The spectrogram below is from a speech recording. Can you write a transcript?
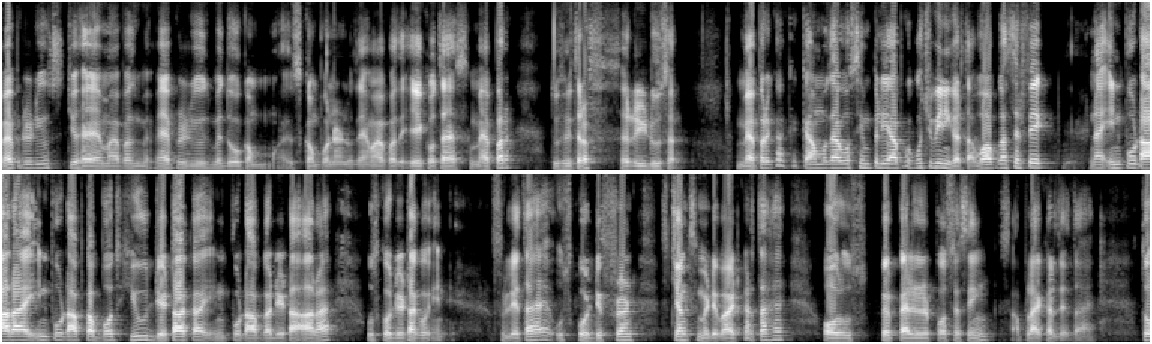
मैप रिड्यूस जो है, हमारे पास मैप रिड्यूस में दो कम कंपोनेंट होते हैं। हमारे पास एक होता है मैपर दूसरी तरफ़ रिड्यूसर मैपर का क्या काम होता है? वो सिंपली आपका कुछ भी नहीं करता। वो आपका सिर्फ़ एक ना इनपुट आ रहा है। इनपुट आपका बहुत ह्यूज डेटा का इनपुट आपका डेटा आ रहा है। उसको डेटा को लेता है। उसको डिफरेंट चंक्स में डिवाइड करता है और उस पर पैरेलल प्रोसेसिंग अप्लाई कर देता है। तो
